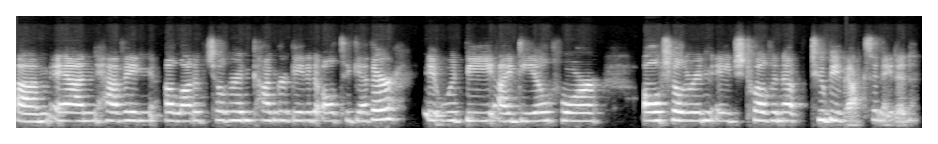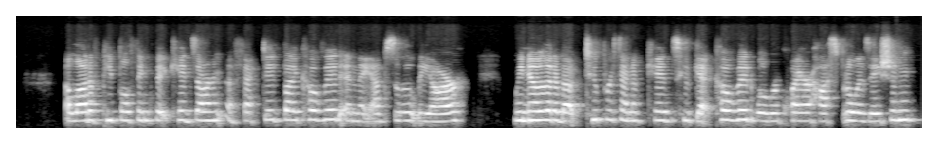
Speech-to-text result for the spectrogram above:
um, and having a lot of children congregated all together, it would be ideal for all children age 12 and up to be vaccinated. A lot of people think that kids aren't affected by COVID, and they absolutely are. We know that about 2% of kids who get COVID will require hospitalization.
